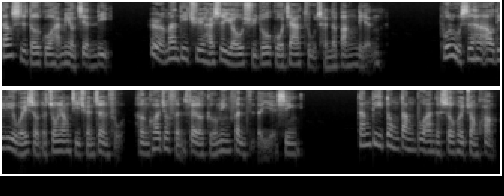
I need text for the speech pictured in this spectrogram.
当时德国还没有建立，日耳曼地区还是由许多国家组成的邦联。普鲁士和奥地利为首的中央集权政府很快就粉碎了革命分子的野心。当地动荡不安的社会状况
